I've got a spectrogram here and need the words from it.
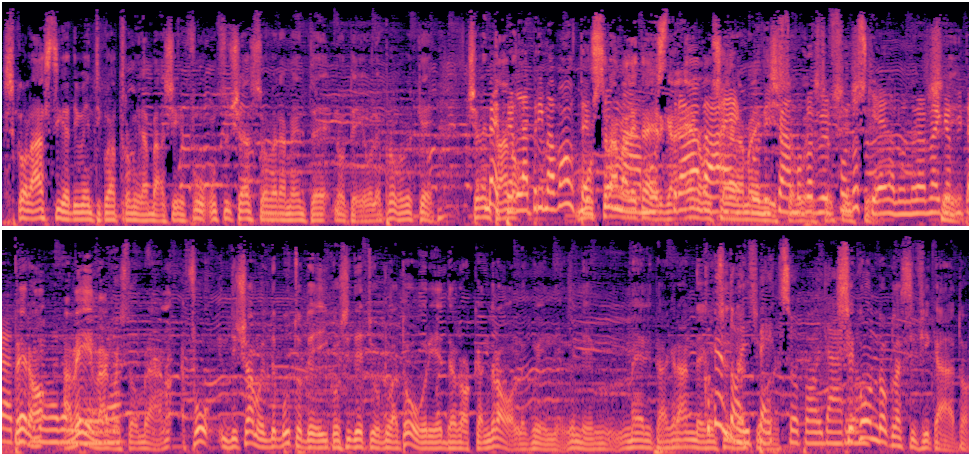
scolastica di 24.000 baci, che fu un successo veramente notevole, proprio perché Celentano Beh, per la prima volta mostrava le terga mostrava, non si era ecco, mai visto diciamo proprio il questo, fondo sì, sì. schiena, non era mai Sì, capitato Però aveva vedere. questo brano. Fu diciamo il debutto dei cosiddetti urlatori e del rock and roll, quindi, quindi merita grande Come andò il pezzo poi, Dario? Secondo classificato.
